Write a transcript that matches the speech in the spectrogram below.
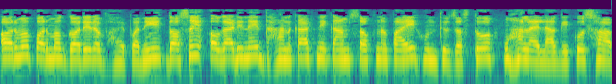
अर्म पर्म गरेर भए पनि दशैं अगाडि नै धान काट्ने काम सक्न पाए हुन्थ्यो जस्तो उहाँलाई लागेको छ।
